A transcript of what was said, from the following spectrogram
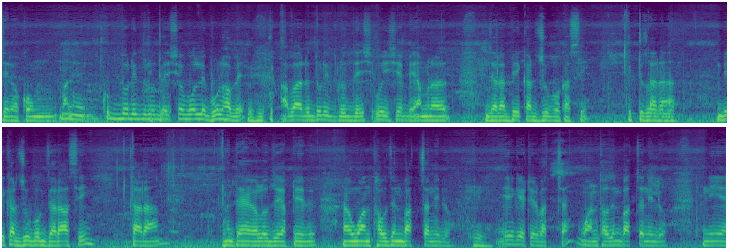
যেরকম মানে খুব দরিদ্র দেশে বললে ভুল হবে আবার দরিদ্র দেশ ওই হিসেবে আমরা যারা বেকার যুবক আছি একটু তারা বেকার যুবক যারা আছি তারা দেখা গেল যে আপনার ওয়ান থাউজেন্ড বাচ্চা নিল। এ গেটের বাচ্চা ওয়ান থাউজেন্ড বাচ্চা নিল। নিয়ে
